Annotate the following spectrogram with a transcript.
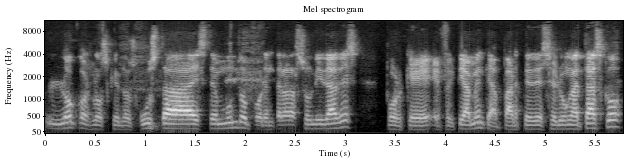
locos los que nos gusta este mundo por entrar a las unidades, porque efectivamente, aparte de ser un atasco,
